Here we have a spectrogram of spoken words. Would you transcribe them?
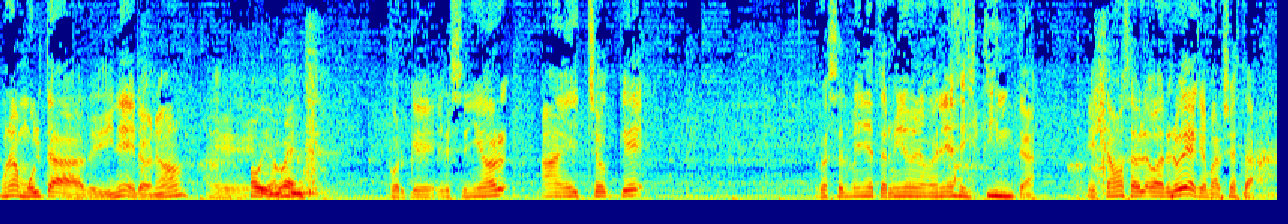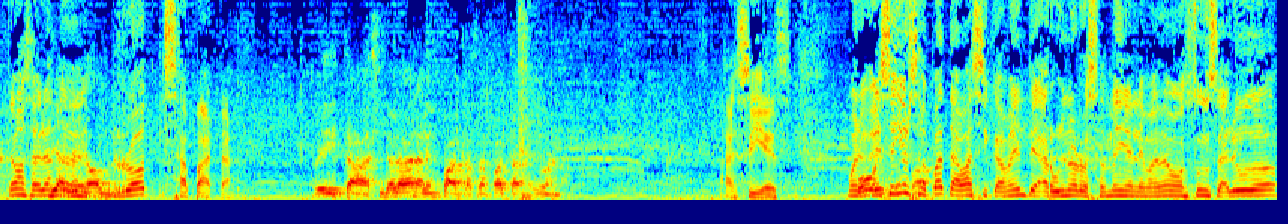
una multa de dinero, ¿no? Eh, Obviamente. porque el señor ha hecho que WrestleMania termine de una manera distinta. Estamos hablando, bueno, lo voy a quemar, ya está. Estamos hablando de. Rod Zapata. Ahí está, si no la gana la empata, Zapata, y bueno. Así es. Bueno, Pobre el señor Zapata. Zapata básicamente arruinó WrestleMania, le mandamos un saludo.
